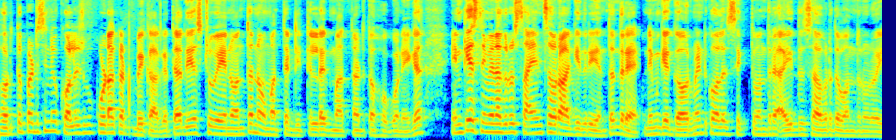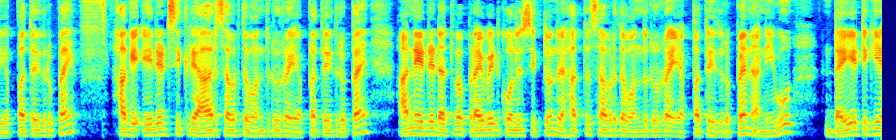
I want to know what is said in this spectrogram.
ಹೊರತುಪಡಿಸಿ ನೀವು ಕಾಲೇಜ್ಗೂ ಕೂಡ ಕಟ್ಟಬೇಕಾಗುತ್ತೆ ಅದೆಷ್ಟು ಏನು ಅಂತ ನಾವು ಮತ್ತೆ ಡೀಟೇಲ್ಡಾಗಿ ಮಾತನಾಡ್ತಾ ಹೋಗೋಣ ಈಗ. ಇನ್ ಕೇಸ್ ನೀವೇನಾದರೂ ಸೈನ್ಸ್ ಅವ್ರು ಆಗಿದ್ರಿ ಅಂತಂದರೆ, ನಿಮಗೆ ಗೌರ್ಮೆಂಟ್ ಕಾಲೇಜ್ ಸಿಕ್ತು ಅಂದರೆ ಐದು ಸಾವಿರದ ಒಂದು ನೂರ ಎಪ್ಪತ್ತೈದು ರೂಪಾಯಿ, ಹಾಗೆ ಏಡೆಡ್ ಸಿಕ್ಕರೆ ಆರು ಸಾವಿರದ ಒಂದು ನೂರ ಎಪ್ಪತ್ತೈದು ರೂಪಾಯಿ ಅನ್ಏಡೆಡ್ ಅಥವಾ ಪ್ರೈವೇಟ್ ಕಾಲೇಜ್ ಸಿಕ್ತು ಅಂದರೆ ಹತ್ತು ಸಾವಿರದ ಒಂದು ನೂರ ಎಪ್ಪತ್ತೈದು ರೂಪಾಯಿನ ನೀವು ಡಯೆಟ್ಗೆ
